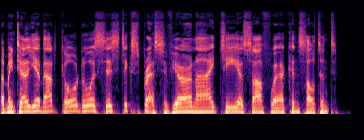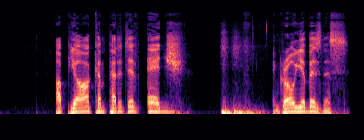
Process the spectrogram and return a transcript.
Let me tell you about Go to Assist Express. If you're an IT or software consultant, up your competitive edge and grow your business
